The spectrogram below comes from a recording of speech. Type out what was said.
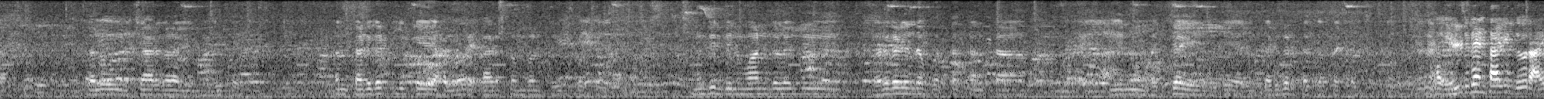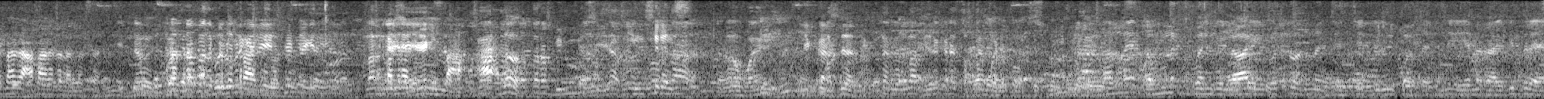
ಕೆಲವು ವಿಚಾರಗಳಲ್ಲಿ ನಡೀತಾ ಇದೆ. ಅದನ್ನು ತಡೆಗಟ್ಟಲಿಕ್ಕೆ ಹಲವಾರು ಕಾರ್ಯಕ್ರಮಗಳು ತೆಗೆದುಕೊಳ್ತಾರೆ ಮುಂದಿನ ದಿನಮಾನಗಳಲ್ಲಿ ಹೊರಗಡೆಯಿಂದ ಬರ್ತಕ್ಕಂಥ ಏನು ವೆಚ್ಚ ಏನಿದೆ ಅದನ್ನು ತಡೆಗಟ್ಟತಕ್ಕಂಥ ಕೆಲಸ ಇನ್ಸಿಡೆಂಟ್ ಆಗಿದ್ದು ರಾಯಭಾಗ ಆ ಭಾಗದಲ್ಲ ಸರ್. ನನ್ನ ಗಮನಕ್ಕೆ ಬಂದಿಲ್ಲ. ಇವತ್ತು ಅದನ್ನು ಚರ್ಚೆ ತಿಳಿದುಕೊಳ್ತಾ ಇದ್ದೀನಿ. ಏನಾರ ಆಗಿದ್ದರೆ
